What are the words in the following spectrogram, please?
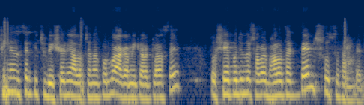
ফিনান্সের কিছু বিষয় নিয়ে আলোচনা করব আগামীকাল ক্লাসে তো সে পর্যন্ত সবাই ভালো থাকবেন, সুস্থ থাকবেন।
